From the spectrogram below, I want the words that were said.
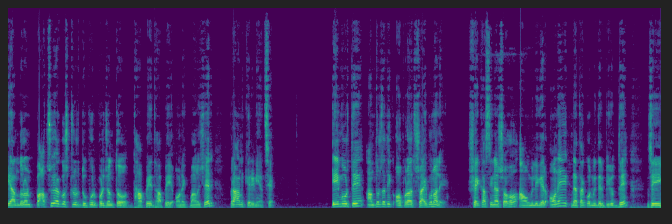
এই আন্দোলন পাঁচই আগস্টের দুপুর পর্যন্ত ধাপে ধাপে অনেক মানুষের প্রাণ কেড়ে নিয়েছে। এই মুহূর্তে আন্তর্জাতিক অপরাধ ট্রাইব্যুনালে শেখ হাসিনা সহ আওয়ামী লীগের অনেক নেতাকর্মীদের বিরুদ্ধে যেই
